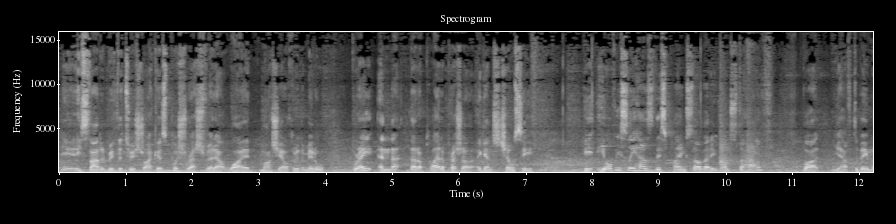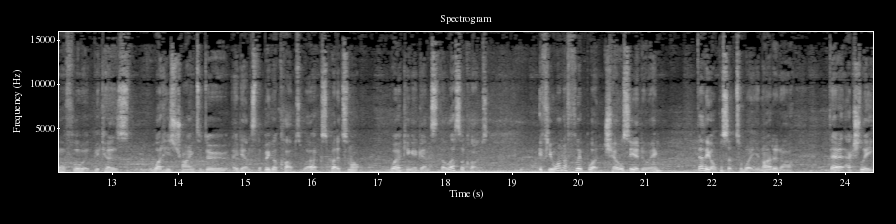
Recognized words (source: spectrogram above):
he started with the two strikers, pushed Rashford out wide, Martial through the middle. Great, and that, that applied a pressure against Chelsea. He, he obviously has this playing style that he wants to have, but you have to be more fluid because what he's trying to do against the bigger clubs works, but it's not working against the lesser clubs. If you want to flip what Chelsea are doing, they're the opposite to what United are. They're actually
